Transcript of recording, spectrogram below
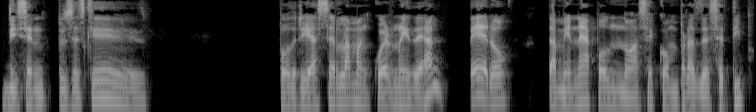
dicen, pues es que podría ser la mancuerna ideal, pero también Apple no hace compras de ese tipo.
